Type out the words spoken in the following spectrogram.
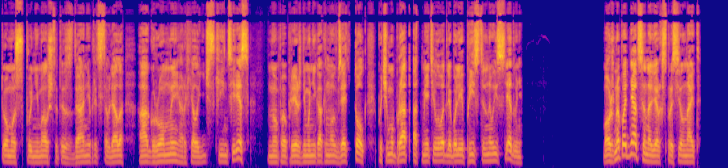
Томас понимал, что это здание представляло огромный археологический интерес — но по-прежнему никак не мог взять толк, почему брат отметил его для более пристального исследования. — Можно подняться наверх? — спросил Найт,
